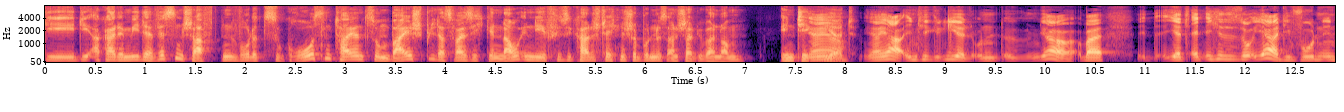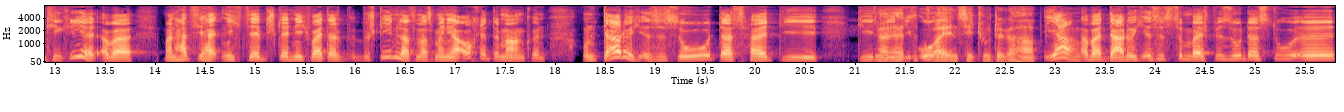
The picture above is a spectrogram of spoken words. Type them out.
Die, die Akademie der Wissenschaften wurde zu großen Teilen zum Beispiel, das weiß ich genau, in die Physikalisch-Technische Bundesanstalt übernommen. Ja, ja, Integriert. ja, ja, integriert. Und äh, ja, aber jetzt endlich ist es so, ja, die wurden integriert, aber man hat sie halt nicht selbstständig weiter bestehen lassen, was man ja auch hätte machen können. Und dadurch ist es so, dass halt die, die, Ja, die, die hätte O- zwei Institute gehabt. Ja, aber dadurch ist es zum Beispiel so, dass du äh,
